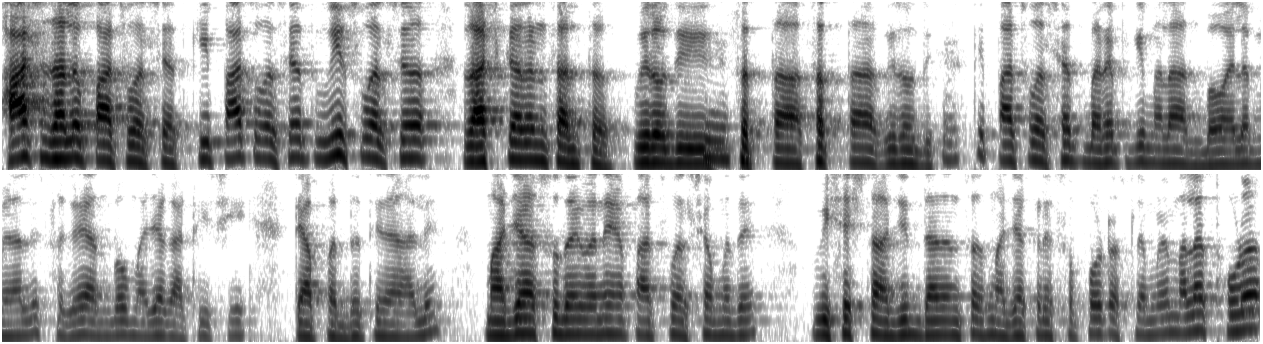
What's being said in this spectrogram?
फास्ट झालं पाच वर्षात की पाच वर्षात वीस वर्ष राजकारण चालतं. विरोधी सत्ता सत्ता विरोधी. ते पाच वर्षात बऱ्यापैकी मला अनुभवायला मिळाले. सगळे अनुभव माझ्या गाठीशी त्या पद्धतीने आले. माझ्या सुदैवाने या पाच वर्षामध्ये विशेषतः अजितदादांचा माझ्याकडे सपोर्ट असल्यामुळे मला थोडं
